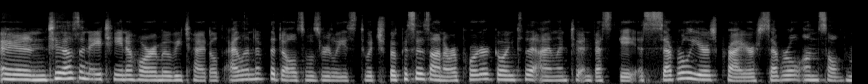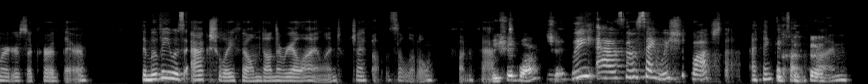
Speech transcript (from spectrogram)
In 2018, a horror movie titled Island of the Dolls was released, which focuses on a reporter going to the island to investigate as several years prior, several unsolved murders occurred there. The movie was actually filmed on the real island, which I thought was a little fun fact. we should watch it. We, I was gonna say we should watch that. I think it's on Prime.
